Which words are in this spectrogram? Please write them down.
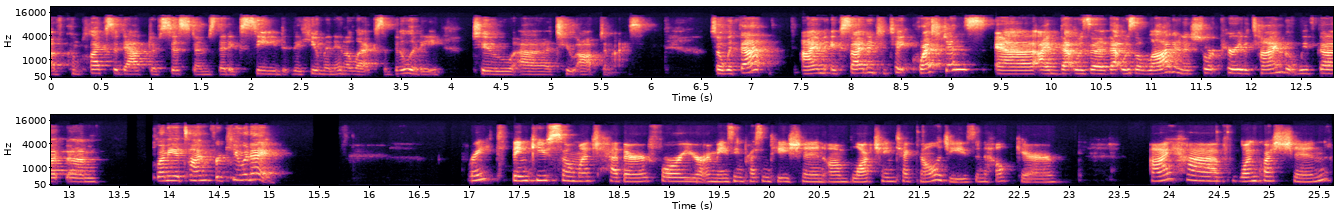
of complex adaptive systems that exceed the human intellect's ability to, uh, to optimize. So with that, I'm excited to take questions. Uh, that was a that was a lot in a short period of time, but we've got um, plenty of time for Q and A. Great. Thank you so much, Heather, for your amazing presentation on blockchain technologies in healthcare. I have one question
